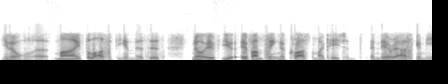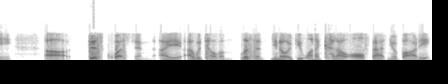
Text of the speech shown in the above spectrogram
you know, uh, my philosophy in this is, you know, if you if I'm sitting across from my patients and they're asking me uh, this question, I I would tell them, listen, you know, if you want to cut out all fat in your body,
